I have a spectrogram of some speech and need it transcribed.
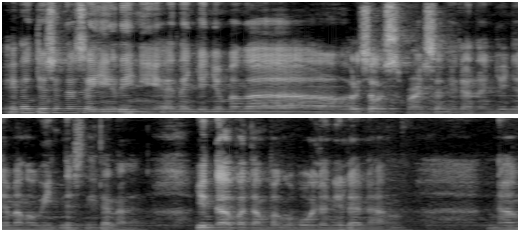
Eh, nandiyan sila sa hearing eh. Eh, nandiyan yung mga resource person nila, nandiyan yung mga witness nila na yun dapat ang pagkukulan nila ng ng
